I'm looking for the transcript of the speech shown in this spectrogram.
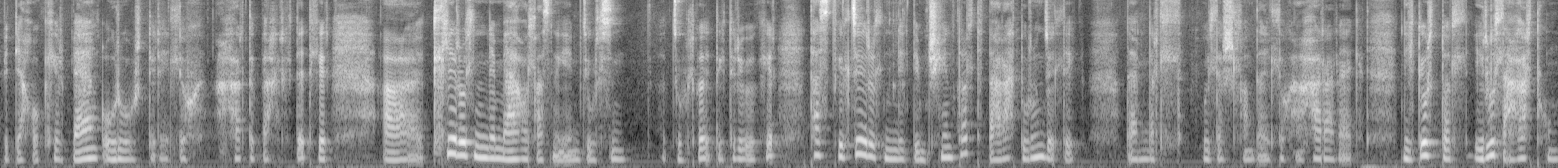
бид яг уу гэхээр байнга өөрөө өөртөө илүү их анхаардаг байх хэрэгтэй. Тэгэхээр дэлхийн эрүүл мэндийн байгууллагаас нэг юм зөвлөсөн зөвлөгөө өгдөг тэр юу гэхээр та сэтгэл зүйн эрүүл мэндэд дэмжихийн тулд дараах дөрвөн зүйлийг одоо амьдрал үйл ажиллагаанд илүү их анхаараарай гэд. Нэгдүгürt бол эрүүл агаарт хүн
